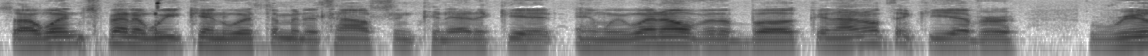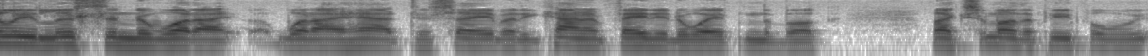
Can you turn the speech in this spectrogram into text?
So I went and spent a weekend with him at his house in Connecticut, and we went over the book. And I don't think he ever really listened to what I what I had to say, but he kind of faded away from the book, like some other people we,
